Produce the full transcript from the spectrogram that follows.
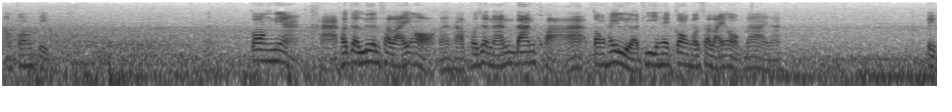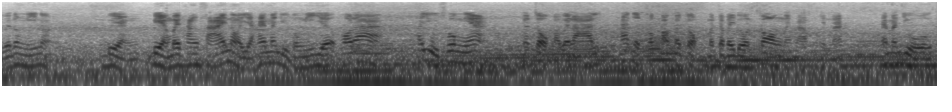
เอากล้องติด กล้องเนี่ยขาเขาจะเลื่อนสไลด์ออกนะครับ เพราะฉะนั้นด้านขวาต้องให้เหลือที่ให้กล้องเขาสไลด์ออกได้นะ ติดไว้ตรงนี้หน่อย เบี่ยงเบี่ยงไปทางซ้ายหน่อยอย่าให้มันอยู่ตรงนี้เยอะ เพราะว่าถ้าอยู่ช่วงเนี้ยกระจกอะเวลา ถ้าเกิดเขาปรับกระจกมันจะไปโดนกล้องนะครับ เห็นไหมให้มันอยู่แ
